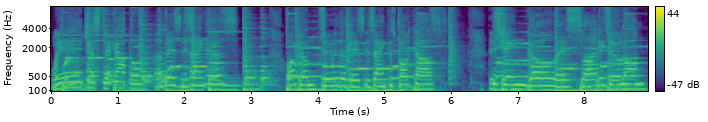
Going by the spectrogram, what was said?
We're just a couple of business anchors. Welcome to the Business Anchors podcast. This jingle is slightly too long.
